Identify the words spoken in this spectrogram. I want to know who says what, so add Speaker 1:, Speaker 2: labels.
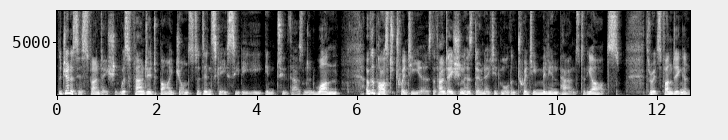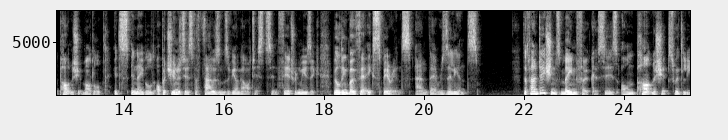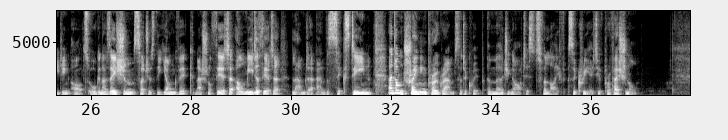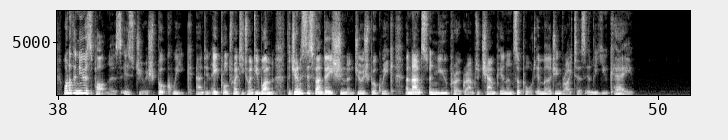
Speaker 1: The Genesis Foundation was founded by John Studzinski, CBE, in 2001. Over the past 20 years, the foundation has donated more than £20 million to the arts. Through its funding and partnership model, it's enabled opportunities for thousands of young artists in theatre and music, building both their experience and their resilience. The Foundation's main focus is on partnerships with leading arts organisations such as the Young Vic, National Theatre, Almeida Theatre, LAMDA, and the 16, and on training programmes that equip emerging artists for life as a creative professional. One of the newest partners is Jewish Book Week, and in April 2021, the Genesis Foundation and Jewish Book Week announced a new programme to champion and support emerging writers in the UK.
